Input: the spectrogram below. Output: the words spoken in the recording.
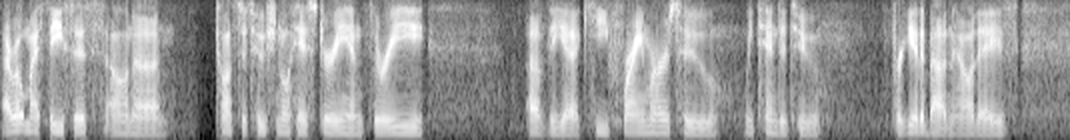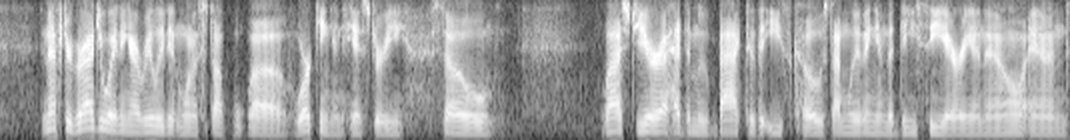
I wrote my thesis on constitutional history and three of the uh, key framers who we tended to forget about nowadays. And after graduating, I really didn't want to stop uh, working in history. So last year I had to move back to the East Coast. I'm living in the DC area now, and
